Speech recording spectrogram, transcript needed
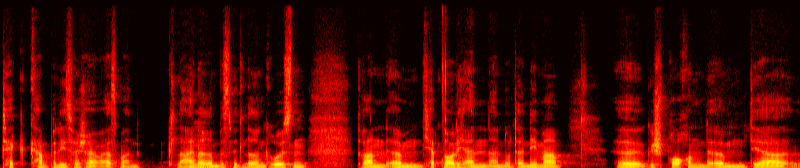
Tech-Companies, wahrscheinlich auch erstmal an kleineren mhm. bis mittleren Größen dran. Ähm, ich habe neulich einen, einen Unternehmer äh, gesprochen, ähm, der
